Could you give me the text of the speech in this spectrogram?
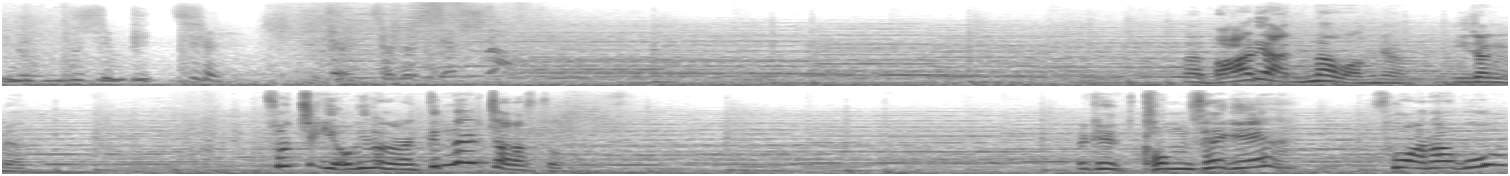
눈부신 빛을 되찾아주겠어. 아, 말이 안 나와 그냥 이 장면. 솔직히 여기서 난 끝날 줄 알았어. 이렇게 검세개 소환하고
